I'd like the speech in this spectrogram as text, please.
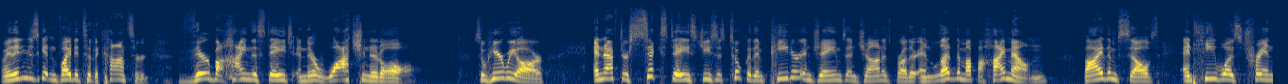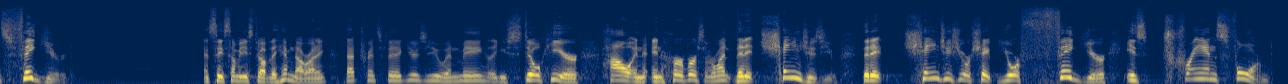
I mean, they didn't just get invited to the concert, they're behind the stage and they're watching it all. So here we are. And after six days, Jesus took with him Peter and James and John, his brother, and led them up a high mountain by themselves, and he was transfigured. And see, some of you still have the hymn now running. That transfigures you and me. Like you still hear how in, in her verse of remind that it changes you, that it changes your shape. Your figure is transformed.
